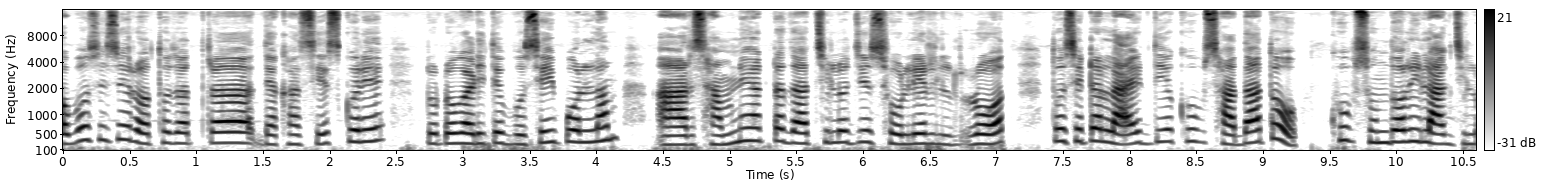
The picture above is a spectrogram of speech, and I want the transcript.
অবশেষে রথযাত্রা দেখা শেষ করে টোটো গাড়িতে বসেই পড়লাম। আর সামনে একটা যাচ্ছিল যে শোলের রথ, তো সেটা লাইট দিয়ে খুব সাদা তো, খুব সুন্দরই লাগছিল।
